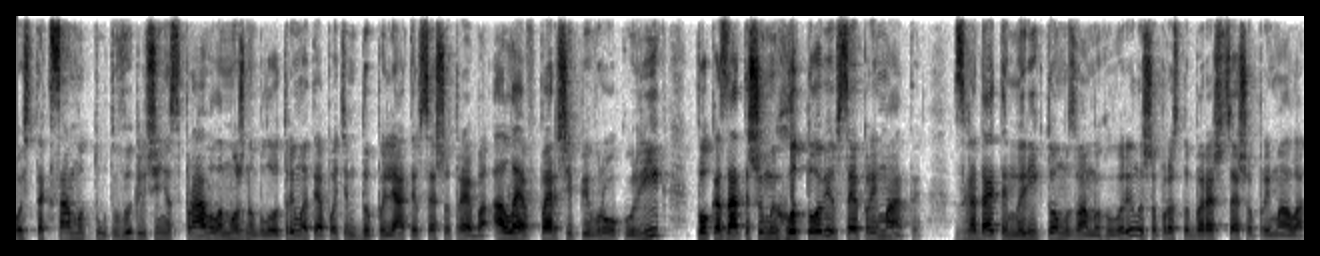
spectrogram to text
Ось так само тут виключення з правила можна було отримати, а потім допиляти все, що треба. Але в перші півроку, рік показати, що ми готові все приймати. Згадайте, ми рік тому з вами говорили, що просто береш все, що приймала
